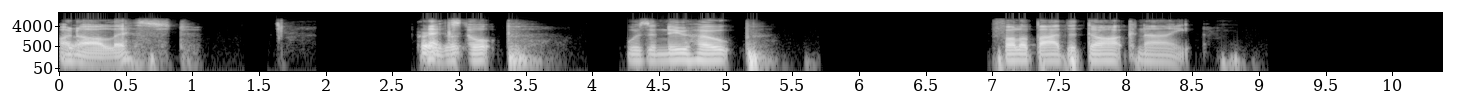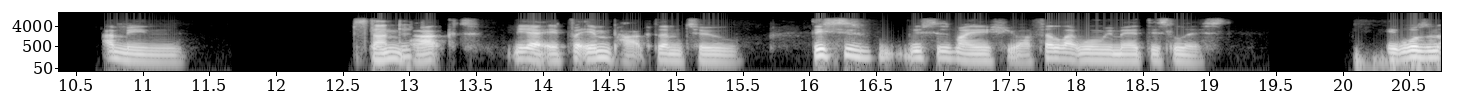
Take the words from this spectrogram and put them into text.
on our list. Pretty Next good. up was A New Hope, followed by The Dark Knight. I mean, Standard. Impact. Yeah, for impact them to this is this is my issue. I felt like when we made this list, it wasn't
